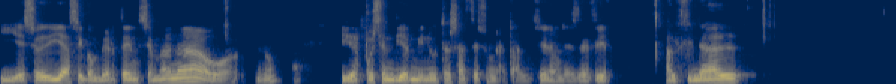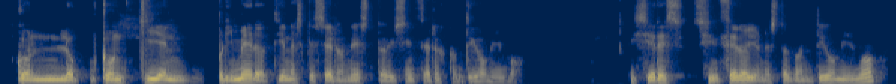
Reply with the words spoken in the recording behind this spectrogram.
y, ese día se convierte en semana o, ¿no? Y después en 10 minutos haces una canción, es decir, al final con, lo, con quien primero tienes que ser honesto y sincero contigo mismo. Y si eres sincero y honesto contigo mismo,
